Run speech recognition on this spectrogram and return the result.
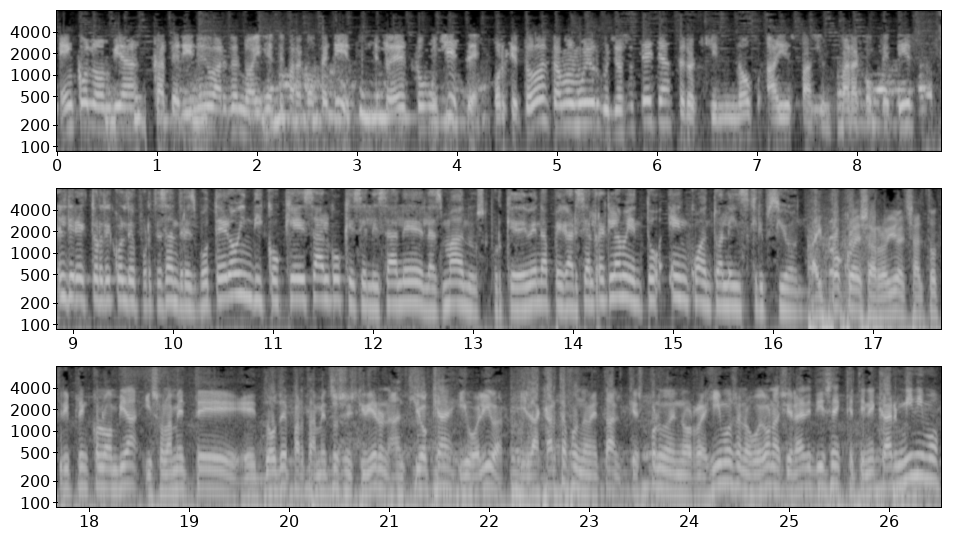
En Colombia, Caterina Ibargüen no hay gente para competir. Entonces es como un chiste, porque todos estamos muy orgullosos de ella, pero aquí no hay espacio para competir. El director de Coldeportes, Andrés Botero, indicó que es algo que se le sale de las manos, porque deben apegarse al reglamento en cuanto a la inscripción. Hay poco desarrollo del salto triple en Colombia y solamente eh, dos departamentos se inscribieron, Antioquia y Bolívar. Y la carta fundamental, que es por donde nos regimos en los Juegos Nacionales, dice que tiene que haber mínimo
